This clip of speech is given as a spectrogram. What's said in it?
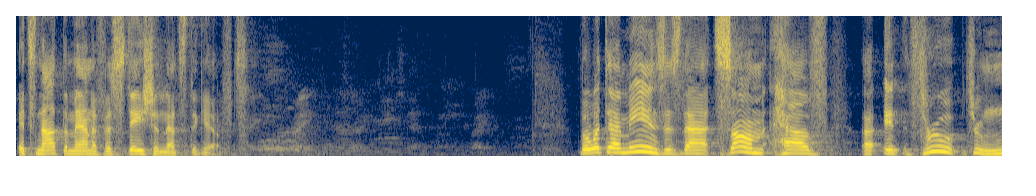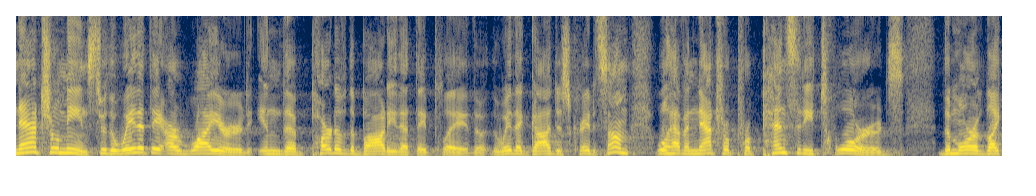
it's not the manifestation that's the gift. But what that means is that some have, uh, in, through, through natural means, through the way that they are wired in the part of the body that they play, the, the way that God just created, some will have a natural propensity towards the more of like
